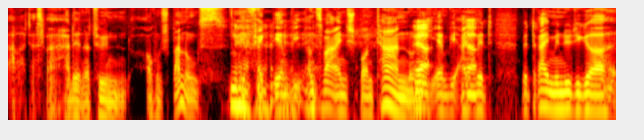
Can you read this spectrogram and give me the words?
Aber das war, hatte natürlich auch einen Spannungseffekt irgendwie. Und zwar einen spontanen und nicht irgendwie einen mit, mit dreiminütiger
